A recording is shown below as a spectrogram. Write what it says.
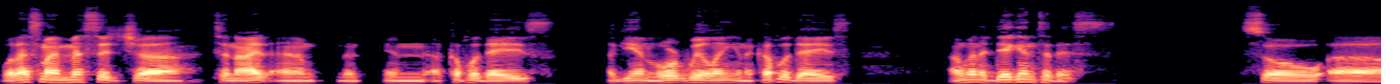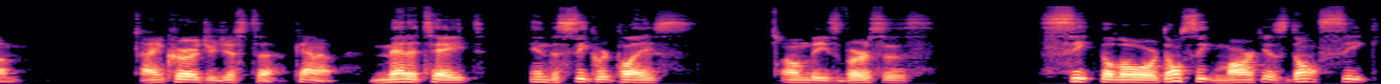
Well, that's my message uh, tonight. And in a couple of days, again, Lord willing, in a couple of days, I'm going to dig into this. So um, I encourage you just to kind of meditate in the secret place on these verses. Seek the Lord. Don't seek Marcus. Don't seek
